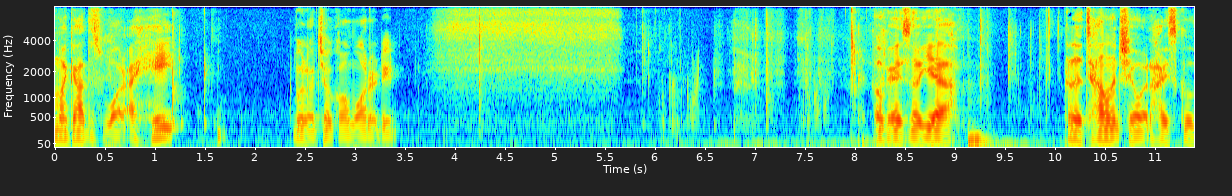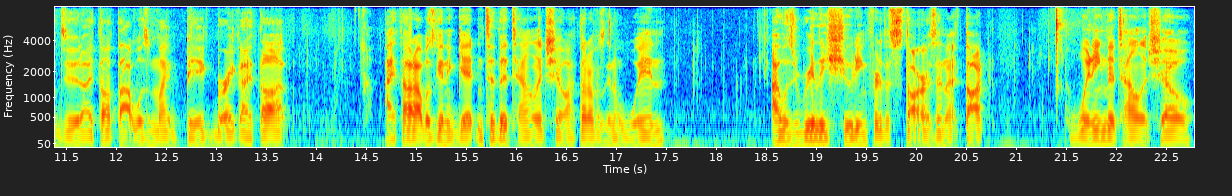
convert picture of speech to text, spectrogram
my god, this water. I hate when I choke on water, dude. Okay, so yeah. The talent show at high school, dude. I thought that was my big break. I thought I thought I was going to get into the talent show. I thought I was going to win. I was really shooting for the stars and I thought winning the talent show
